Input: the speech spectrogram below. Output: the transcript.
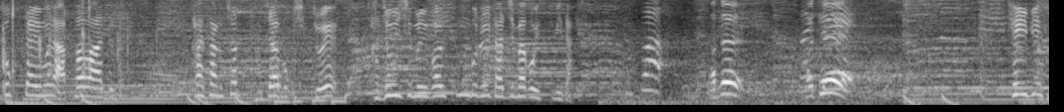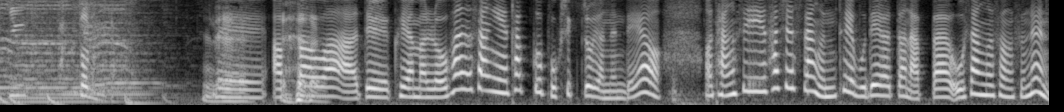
똑 닮은 아빠와 아들. 사상 첫 부자 복식조에 자존심을 건 승부를 다짐하고 있습니다. 아빠. 아들. 화이팅! KBS 뉴스 박선우입니다. 네. 네. 아빠와 아들 그야말로 환상의 탁구 복식조였는데요. 어, 당시 사실상 은퇴 무대였던 아빠 오상우 선수는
